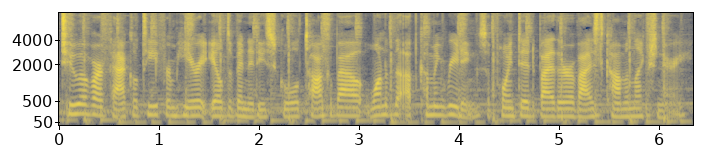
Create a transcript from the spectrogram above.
two of our faculty from here at Yale Divinity School talk about one of the upcoming readings appointed by the Revised Common Lectionary.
